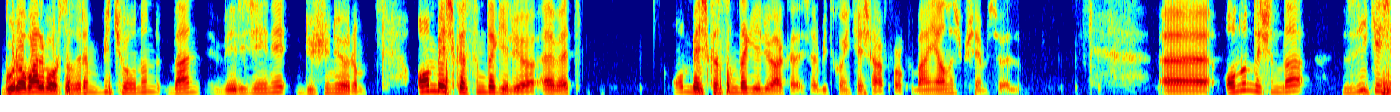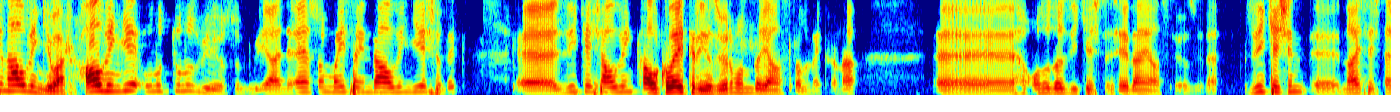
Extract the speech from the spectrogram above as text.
global borsaların birçoğunun ben vereceğini düşünüyorum. 15 Kasım'da geliyor. Evet. 15 Kasım'da geliyor arkadaşlar. Bitcoin Cash Hard Fork. Ben yanlış bir şey mi söyledim? Ee, onun dışında Zcash'in halving'i var. Halving'i unuttunuz biliyorsun. Yani en son Mayıs ayında halving'i yaşadık. Ee, Zcash halving calculator yazıyorum. Onu da yansıtalım ekrana. Ee, onu da Zcash şeyden yansıtıyoruz yine. Zcash'in e, NiceHash'ten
